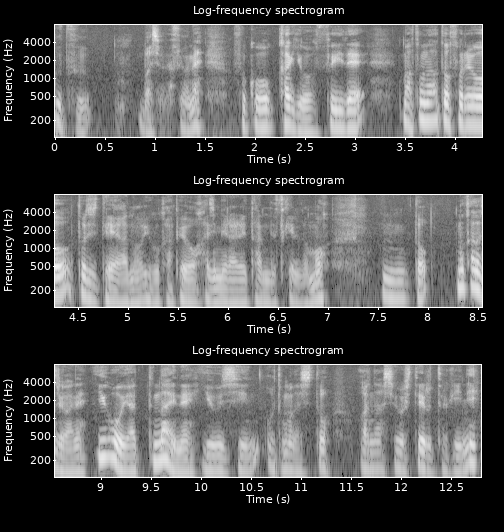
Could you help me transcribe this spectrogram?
打つ場所ですよねそこを家業を継いで、まあ、その後それを閉じてあの囲碁カフェを始められたんですけれどもうんと彼女がね囲碁をやってないね友人お友達とお話をしている時に、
